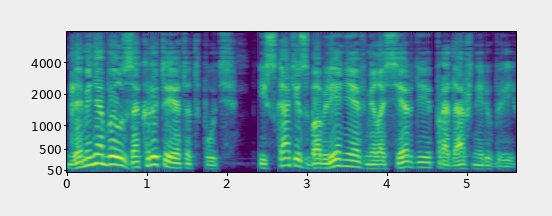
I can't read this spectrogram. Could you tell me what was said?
Для меня был закрытый этот путь искать избавление в милосердии продажной любви.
